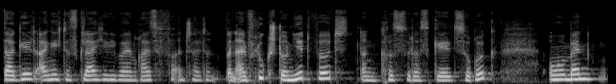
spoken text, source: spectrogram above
da gilt eigentlich das Gleiche wie bei den Reiseveranstaltern. Wenn ein Flug storniert wird, dann kriegst du das Geld zurück. Im Moment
